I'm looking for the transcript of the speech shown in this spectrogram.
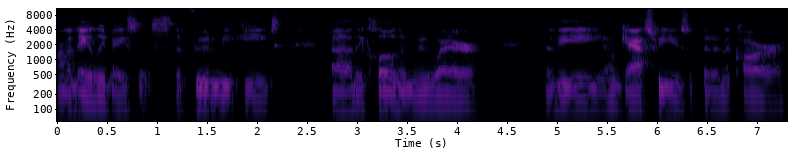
on a daily basis, the food we eat, uh, the clothing we wear, the you know, gas we use to put in the car,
